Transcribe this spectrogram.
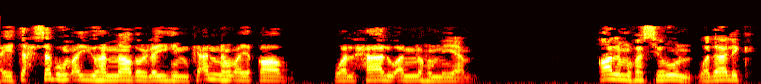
أي تحسبهم أيها الناظر إليهم كأنهم أيقاظ والحال أنهم نيام. قال المفسرون وذلك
